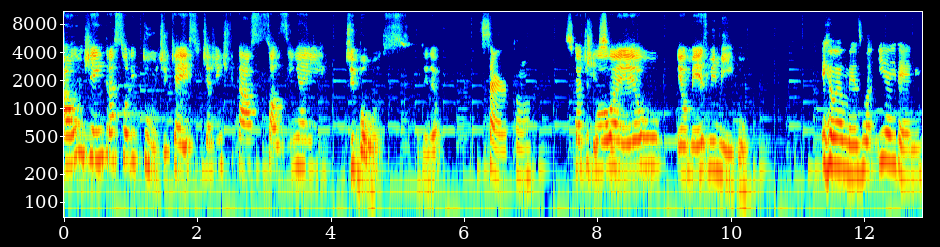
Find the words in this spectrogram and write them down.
aonde entra a solitude, que é esse de a gente ficar sozinha e de boas, entendeu? Certo. Então, de boa, eu, eu mesmo e Migo. Eu, eu mesma e a Irene.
